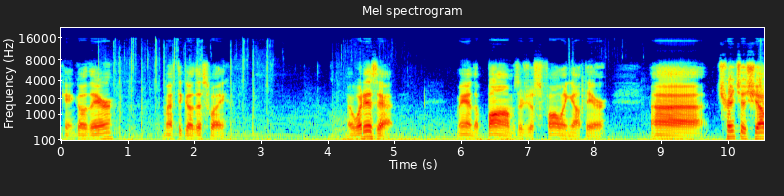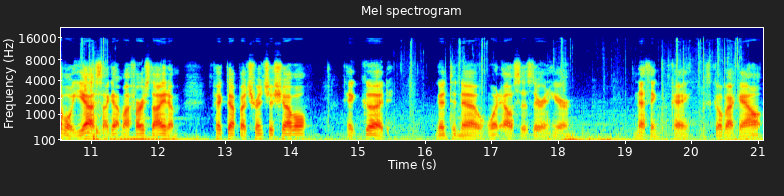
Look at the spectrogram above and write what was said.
Can't go there. I have to go this way. What is that? Man, the bombs are just falling out there. Uh, trenches shovel. Yes, I got my first item. Picked up a trenches shovel. Okay, good. Good to know. What else is there in here? Nothing. Okay, let's go back out.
